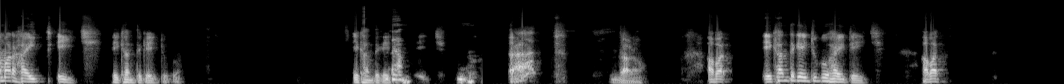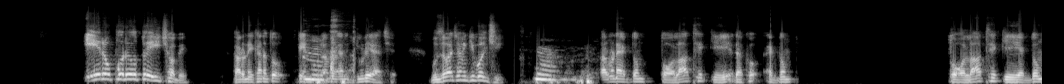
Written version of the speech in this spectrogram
আমার হাইট এইচ এইখান থেকে এইটুকু। এখান থেকে এইচ দাঁড়াও। আবার এখান থেকে এইটুকু হাইট এইচ আবার এর ওপরেও তো এইচ হবে। কারণ এখানে তো পেন্ডুলাম এখানে জুড়ে আছে। বুঝতে পারছ আমি কি বলছি? তার মানে একদম তলা থেকে দেখো একদম তলা থেকে একদম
